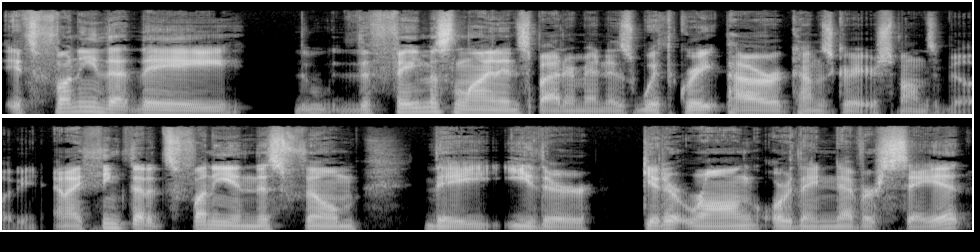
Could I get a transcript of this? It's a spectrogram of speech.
it's funny that they the famous line in Spider-Man is with great power comes great responsibility. And I think that it's funny in this film they either get it wrong or they never say it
